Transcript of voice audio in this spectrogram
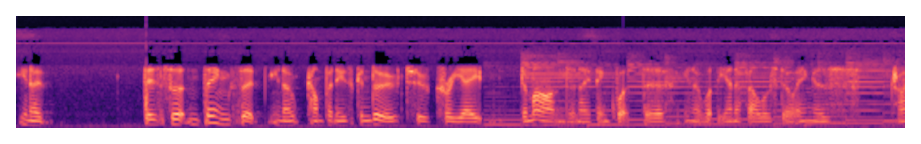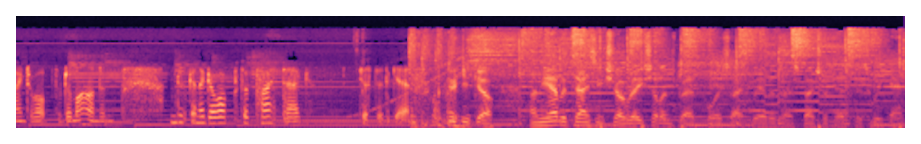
you know, there's certain things that you know companies can do to create demand, and I think what the you know what the NFL is doing is trying to up the demand. And I'm just going to go up the price tag just it again. There you go. On the advertising show, Ray Schilens, Brad Forsythe, we have as our special guest this weekend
